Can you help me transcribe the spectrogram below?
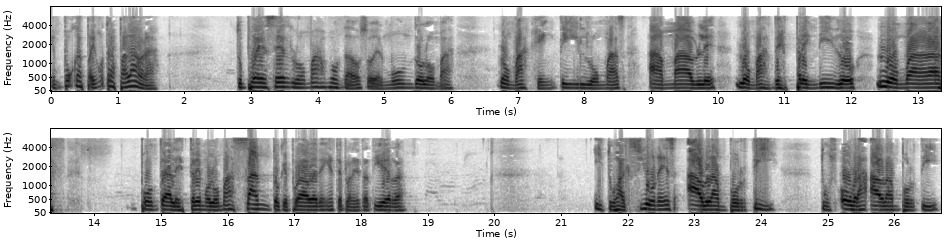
en pocas, en otras palabras, tú puedes ser lo más bondadoso del mundo, lo más, lo más gentil, lo más amable, lo más desprendido, lo más, ponte al extremo, lo más santo que pueda haber en este planeta Tierra. Y tus acciones hablan por ti, tus obras hablan por ti,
